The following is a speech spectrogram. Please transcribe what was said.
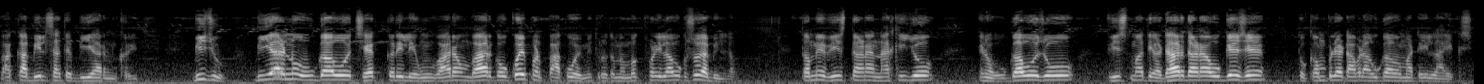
પાકા બિલ સાથે બિયારણ ખરીદી બીજું બિયારણનો ઉગાવો ચેક કરી લે. હું વારંવાર કહું, કોઈ પણ પાક હોય, મિત્રો, તમે મગફળી લાવો કે સોયાબીન લાવો, તમે વીસ દાણા નાખી જો, એનો ઉગાવો જુઓ વીસમાંથી અઢાર દાણા ઉગે છે, તો કમ્પ્લેટ આપણા ઉગાવવા માટે લાયક છે.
